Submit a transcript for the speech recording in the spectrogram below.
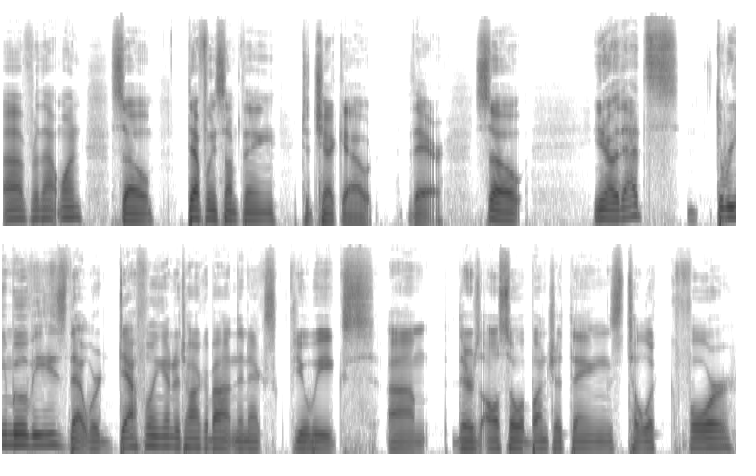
uh, for that one. So definitely something to check out there. So you know that's three movies that we're definitely going to talk about in the next few weeks. Um, there's also a bunch of things to look for.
